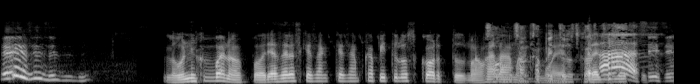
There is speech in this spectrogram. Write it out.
Sí, sí, sí, sí, sí. Lo único bueno podría ser es que sean, que sean capítulos cortos, man. Ojalá, Son- son man, capítulos cortos. Ah, sí, sí.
